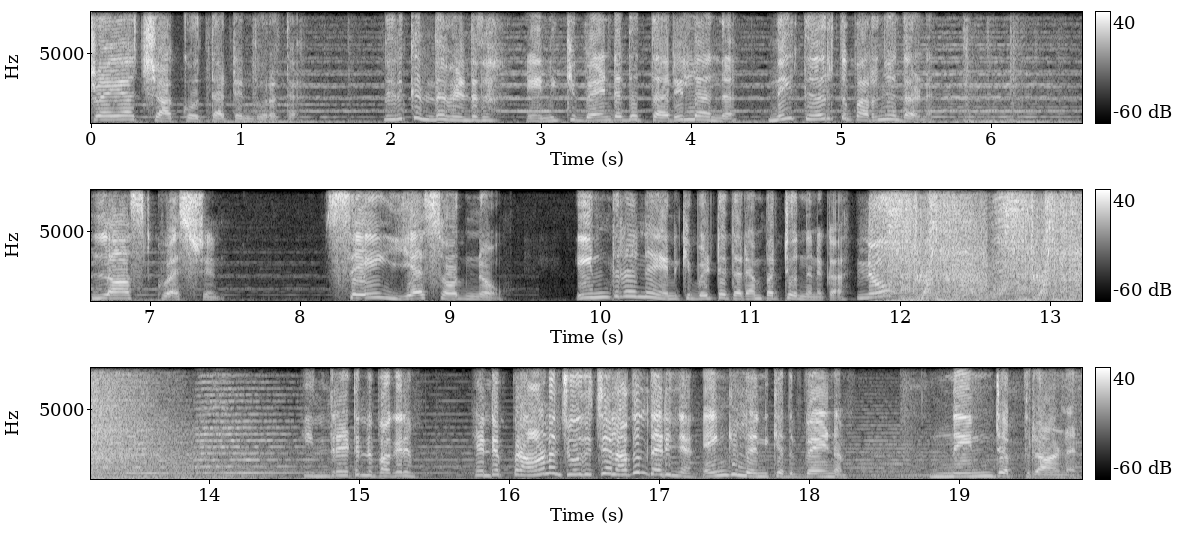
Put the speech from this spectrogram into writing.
ശ്രേയ ചാക്കോ തട്ടൻപുറത്ത് നിനക്ക് എന്താ വേണ്ടത് എനിക്ക് വേണ്ടത് തരില്ല എന്ന് നീ തീർത്ത് പറഞ്ഞതാണ് last question say yes or no ഇന്ദ്രനെ എനിക്ക് വിട്ടുതരാൻ പറ്റുമോ നിനക്ക് നോ ഇന്ദ്രേട്ടന് പകരം എന്റെ പ്രാണൻ ചോദിച്ചാൽ അതും തരും ഞാൻ എങ്കിൽ എനിക്കത് വേണം നിന്റെ പ്രാണൻ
